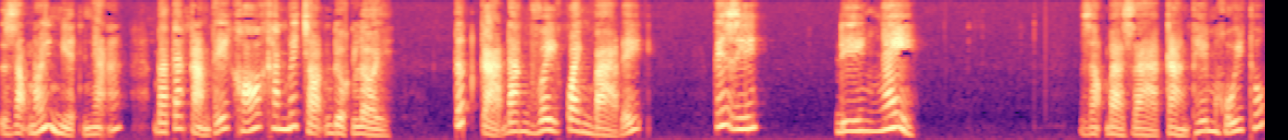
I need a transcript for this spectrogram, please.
giọng nói nghiệt ngã, bà ta cảm thấy khó khăn mới chọn được lời. Tất cả đang vây quanh bà đấy. Cái gì? Đi ngay! Giọng bà già càng thêm hối thúc,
